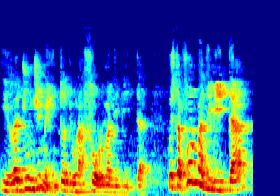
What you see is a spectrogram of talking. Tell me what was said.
il raggiungimento di una forma di vita. Questa forma di vita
